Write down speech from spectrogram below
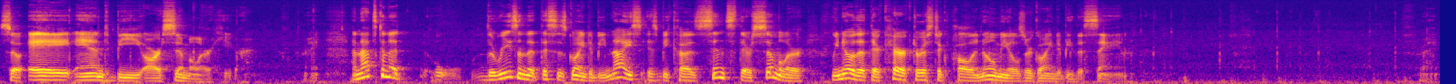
So A and B are similar here, right? And that's going to, the reason that this is going to be nice is because since they're similar, we know that their characteristic polynomials are going to be the same. Right?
